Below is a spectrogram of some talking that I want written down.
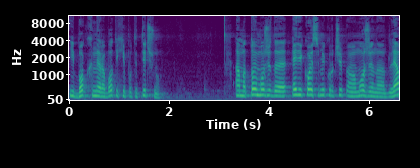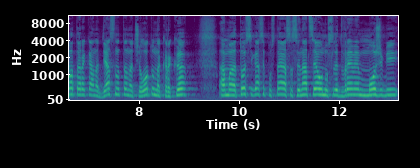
и Бог не работи хипотетично. Ама той може да е еди кой си микрочип, ама може на лявата ръка, на дясната, на челото, на крака. Ама той сега се поставя с една цел, но след време може би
